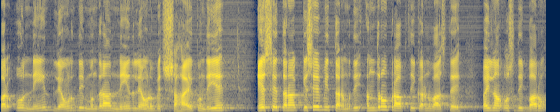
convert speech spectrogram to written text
ਪਰ ਉਹ ਨੀਂਦ ਲਿਆਉਣ ਦੀ ਮੁੰਦਰਾ ਨੀਂਦ ਲਿਆਉਣ ਵਿੱਚ ਸਹਾਇਕ ਹੁੰਦੀ ਏ। ਇਸੇ ਤਰ੍ਹਾਂ ਕਿਸੇ ਵੀ ਧਰਮ ਦੀ ਅੰਦਰੋਂ ਪ੍ਰਾਪਤੀ ਕਰਨ ਵਾਸਤੇ ਪਹਿਲਾਂ ਉਸ ਦੀ ਬਾਹਰੋਂ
